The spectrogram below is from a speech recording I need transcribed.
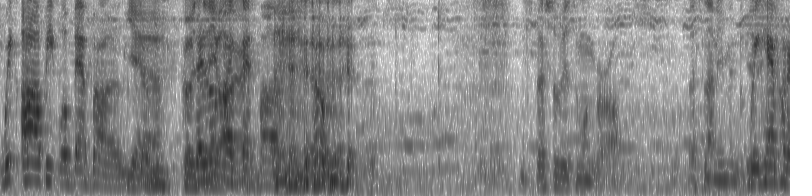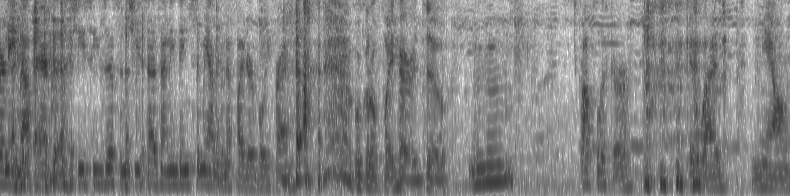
We all people bed bugs. Yeah, Um, because they, they, look are. like bed bugs. Especially this one girl. That's not even. we can't put her name out there 'cause if she sees this and she says anything to me, I'm gonna fight her boyfriend. We're gonna fight her too. I'll flick her. Get away. Meow.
